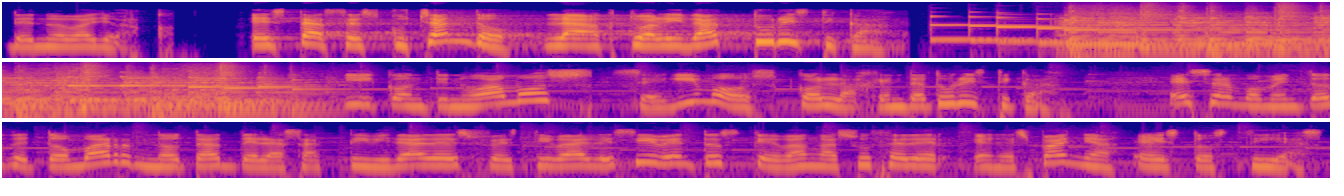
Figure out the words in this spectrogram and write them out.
de Nueva York. Estás escuchando la actualidad turística. Y continuamos, seguimos con la agenda turística es el momento de tomar nota de las actividades, festivales y eventos que van a suceder en España estos días.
